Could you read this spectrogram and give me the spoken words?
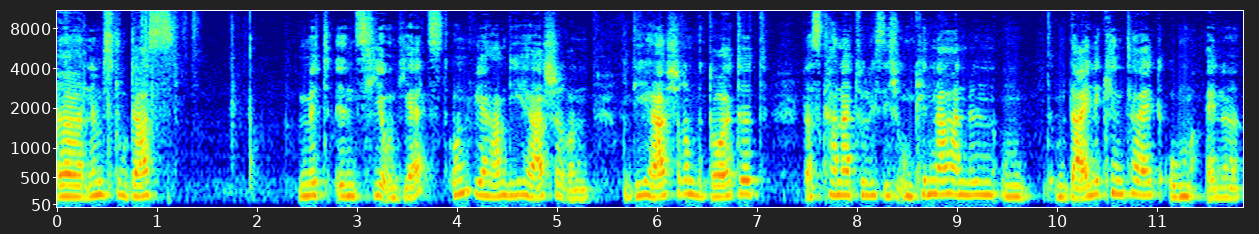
äh, nimmst du das mit ins Hier und Jetzt? Und wir haben die Herrscherin. Und die Herrscherin bedeutet, das kann natürlich sich um Kinder handeln, um, um deine Kindheit, um eine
